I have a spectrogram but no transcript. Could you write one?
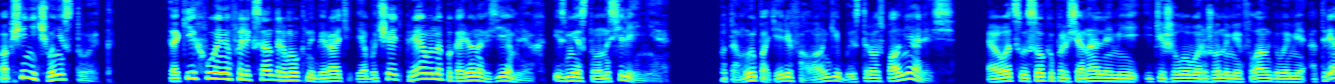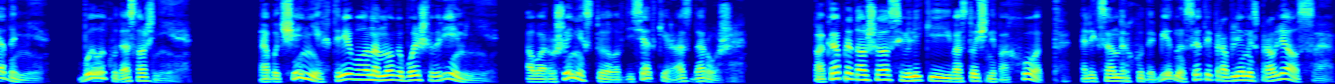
вообще ничего не стоит. Таких воинов Александр мог набирать и обучать прямо на покоренных землях из местного населения. Потому и потери фаланги быстро восполнялись. А вот с высокопрофессиональными и тяжело вооруженными фланговыми отрядами было куда сложнее. Обучение их требовало намного больше времени, а вооружение стоило в десятки раз дороже. Пока продолжался Великий Восточный поход, Александр худо-бедно с этой проблемой справлялся,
